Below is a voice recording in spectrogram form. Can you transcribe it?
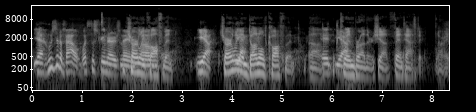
Yeah, who's it about? What's the screenwriter's name? Charlie Um, Kaufman. Yeah, Charlie yeah. and Donald Kaufman. Uh, It- yeah. Twin brothers. Yeah, fantastic. All right.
